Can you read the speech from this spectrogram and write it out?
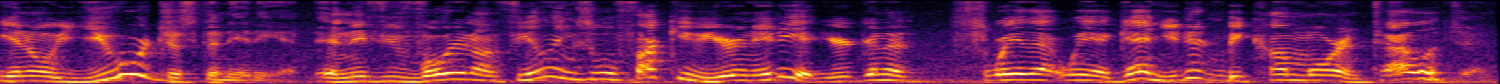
you know, you were just an idiot. And if you voted on feelings, well, fuck you. You're an idiot. You're going to sway that way again. You didn't become more intelligent.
